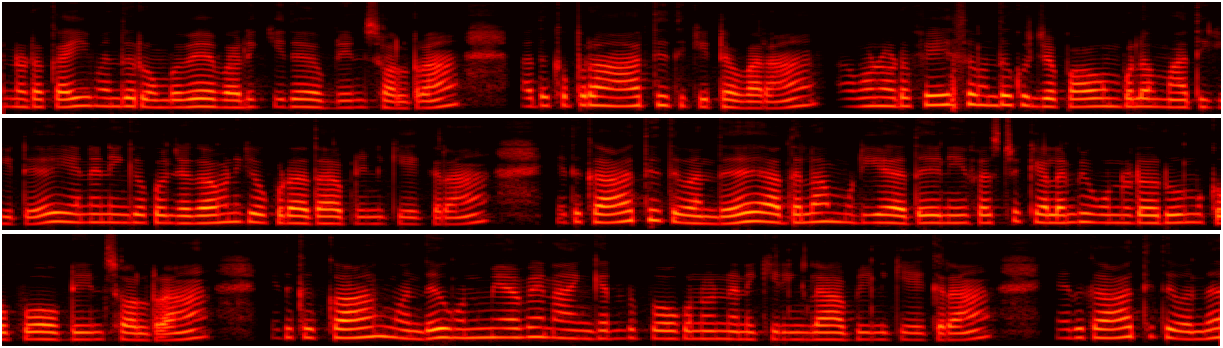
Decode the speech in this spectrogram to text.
என்னோட கை வந்து ரொம்பவே வலிக்குது அப்படின்னு சொல்கிறான் அதுக்கப்புறம் ஆர்த்தித் கிட்ட வரான். அவனோட ஃபேஸை வந்து கொஞ்சம் பாவம் போல் மாற்றிக்கிட்டு என்னை நீங்கள் கொஞ்சம் கவனிக்கக்கூடாதா அப்படின்னு கேட்குறான் இதுக்கு ஆர்த்தித் வந்து அதெல்லாம் முடியாது. நீ ஃபஸ்ட்டு கிளம்பி உன்னோட ரூமுக்கு போ அப்படின்னு சொல்கிறான் இதுக்கு காங் வந்து உண்மையாகவே நான் இங்கேருந்து போகணும்னு நினைக்கிறீங்களா? அப்படின்னு கேட்குறான் இதுக்கு ஆர்த்தித் வந்து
